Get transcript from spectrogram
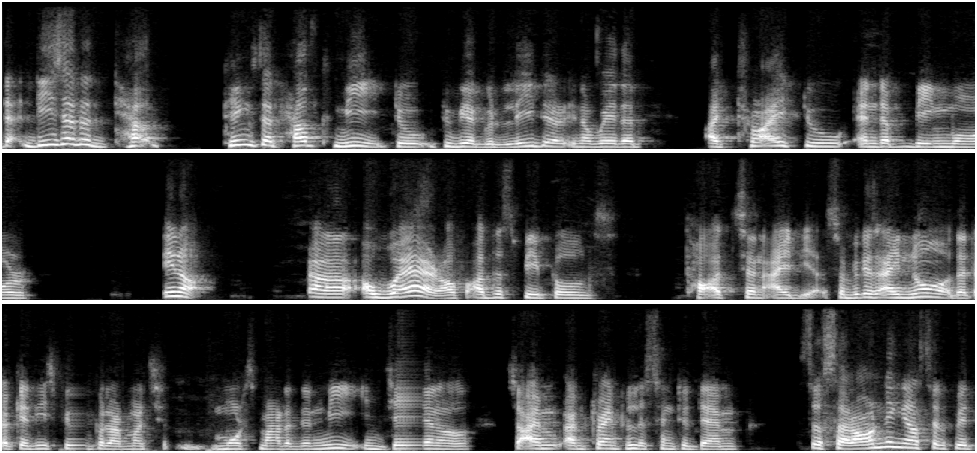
th- these are the help, things that helped me to to be a good leader in a way that I try to end up being more, you know, uh, aware of other people's thoughts and ideas so because i know that okay these people are much more smarter than me in general so i'm i'm trying to listen to them so surrounding yourself with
